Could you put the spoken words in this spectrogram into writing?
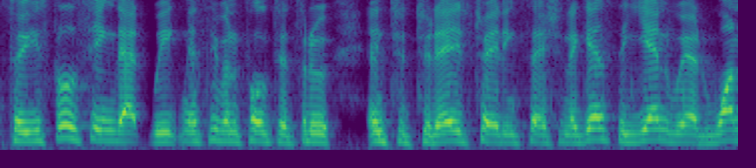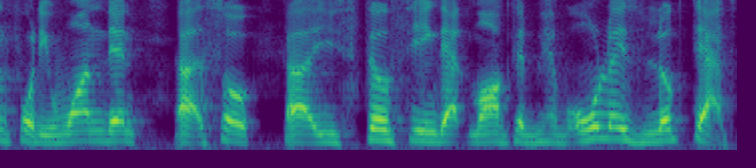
So you're still seeing that weakness even filtered through into today's trading session. Against the yen, we're at 141 then. Uh, so uh, you're still seeing that mark that we have always looked at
